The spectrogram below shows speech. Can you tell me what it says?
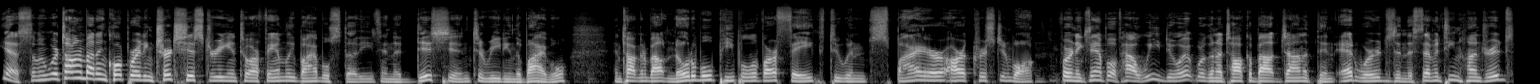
Yes, I mean, we're talking about incorporating church history into our family Bible studies in addition to reading the Bible and talking about notable people of our faith to inspire our Christian walk. For an example of how we do it, we're going to talk about Jonathan Edwards in the 1700s,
